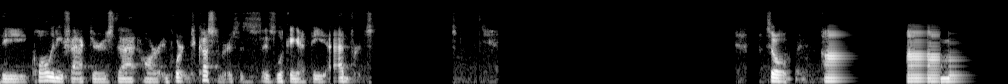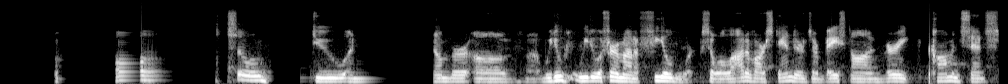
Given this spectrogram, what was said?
the quality factors that are important to customers is, is looking at the adverts. So um, also do a number of uh, we do we do a fair amount of field work. So a lot of our standards are based on very common sense,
